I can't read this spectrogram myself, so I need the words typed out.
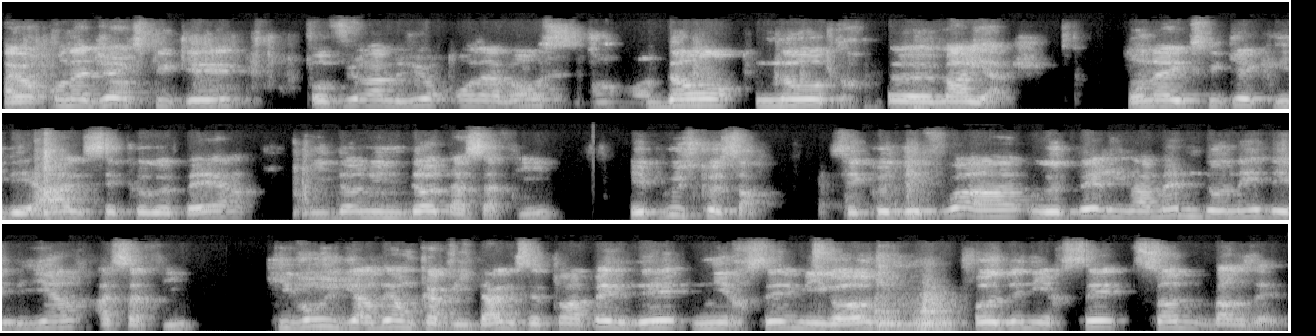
Alors, on a déjà expliqué, au fur et à mesure, on avance dans notre euh, mariage. On a expliqué que l'idéal, c'est que le père, il donne une dot à sa fille et plus que ça, c'est que des fois, hein, le père, il va même donner des biens à sa fille qui vont lui garder en capital. C'est ce qu'on appelle des nirse mirod ou des nirse son barzel.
